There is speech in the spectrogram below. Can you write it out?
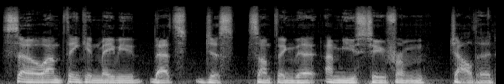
So I'm thinking maybe that's just something that I'm used to from childhood.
